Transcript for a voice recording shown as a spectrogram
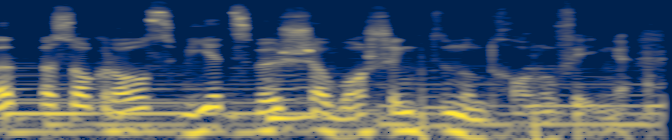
etwa so gross wie zwischen Washington und Konufingen.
